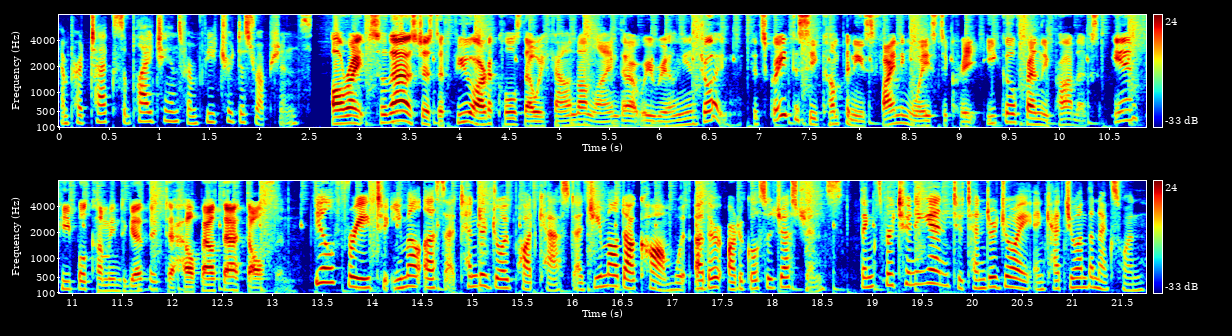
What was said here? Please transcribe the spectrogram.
and protect supply chains from future disruptions. Alright, so that is just a few articles that we found online that we really enjoyed. It's great to see companies finding ways to create eco friendly products and people coming together to help out that dolphin. Feel free to email us at tenderjoypodcast at gmail.com with other article suggestions. Thanks for tuning in to Tender Joy and catch you on the next one.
